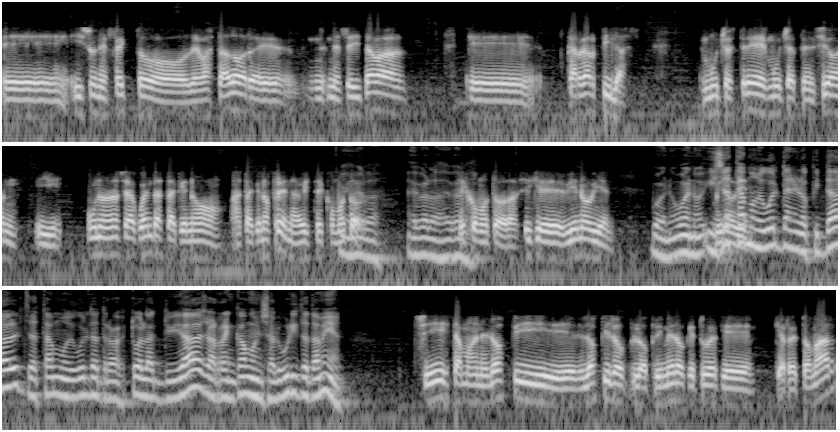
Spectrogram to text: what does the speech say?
eh, hizo un efecto devastador. Eh, ne- necesitaba eh, cargar pilas, mucho estrés, mucha tensión y uno no se da cuenta hasta que no hasta que no frena, ¿viste? Es como es todo. verdad, es verdad, es verdad. Es como todo. Así que bien o bien. Bueno, bueno, y Vino ya estamos bien. de vuelta en el hospital, ya estamos de vuelta a trabajar toda la actividad, ya arrancamos en Salubrita también. Sí, estamos en el HOSPI. El HOSPI lo, lo primero que tuve que, que retomar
